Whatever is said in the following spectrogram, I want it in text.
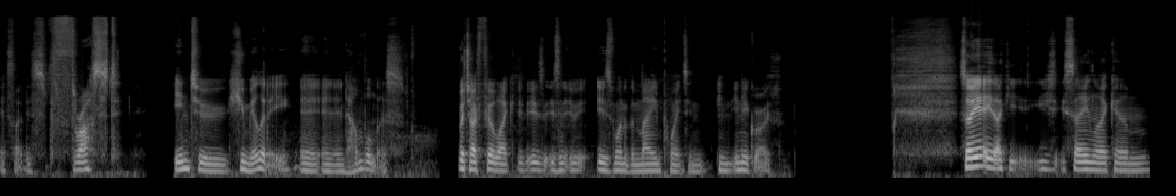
it's like this thrust into humility and, and, and humbleness which i feel like is, is is one of the main points in in inner growth so yeah, like he's saying like um,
